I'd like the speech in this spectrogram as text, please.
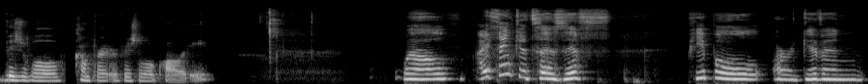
visual comfort or visual quality? Well, I think it's as if people are given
